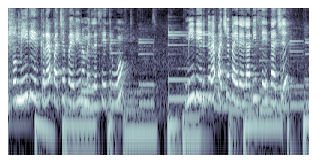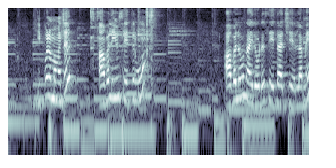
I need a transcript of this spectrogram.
இப்போ மீதி இருக்கிற பச்சை பயிரையும் நம்ம இதில் சேர்த்துருவோம். மீதி இருக்கிற பச்சை பயிரை எல்லாத்தையும் சேர்த்தாச்சு. இப்போ நம்ம வந்து அவலையும் சேர்த்துருவோம். அவலும் நான் இதோட சேர்த்தாச்சு எல்லாமே.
